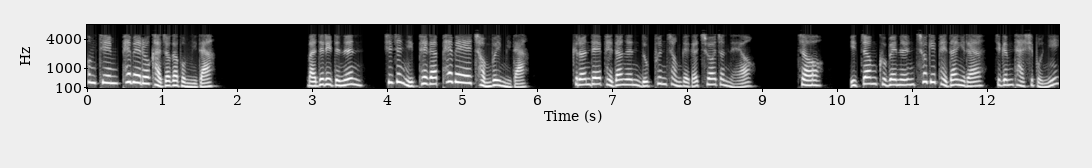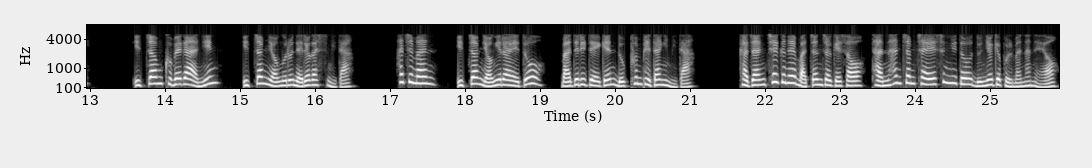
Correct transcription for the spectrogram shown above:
홈팀 패배로 가져가 봅니다. 마드리드는 시즌 2패가 패배의 전부입니다. 그런데 배당은 높은 정배가 주어졌네요. 저 2.9배는 초기 배당이라 지금 다시 보니 2.9배가 아닌 2.0으로 내려갔습니다. 하지만 2.0이라 해도 마드리드에겐 높은 배당입니다. 가장 최근의 맞전적에서 단 한 점 차의 승리도 눈여겨볼 만하네요.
